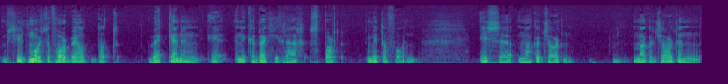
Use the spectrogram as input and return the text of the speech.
misschien het mooiste voorbeeld dat wij kennen, en ik gebruik hier graag sportmetaforen, is Michael Jordan. Michael Jordan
